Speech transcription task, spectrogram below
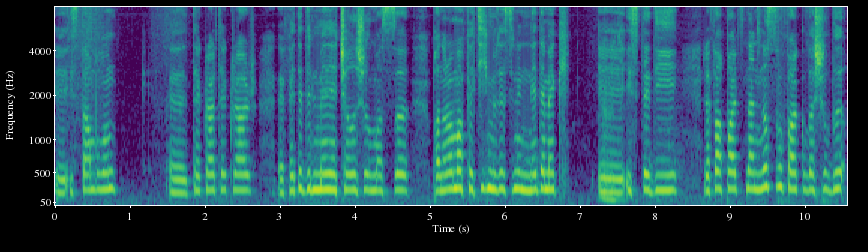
e, İstanbul'un e, tekrar tekrar e, fethedilmeye çalışılması, Panorama Fetih Müzesi'nin ne demek e, istediği, Refah Partisi'nden nasıl farklılaşıldığı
